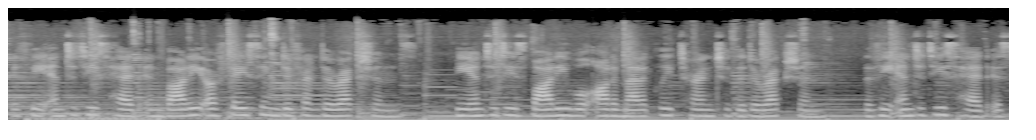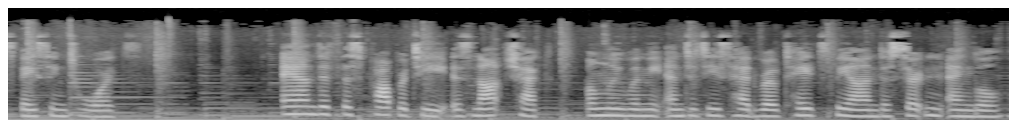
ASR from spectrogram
if the entity's head and body are facing different directions, the entity's body will automatically turn to the direction that the entity's head is facing towards. And if this property is not checked, only when the entity's head rotates beyond a certain angle,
